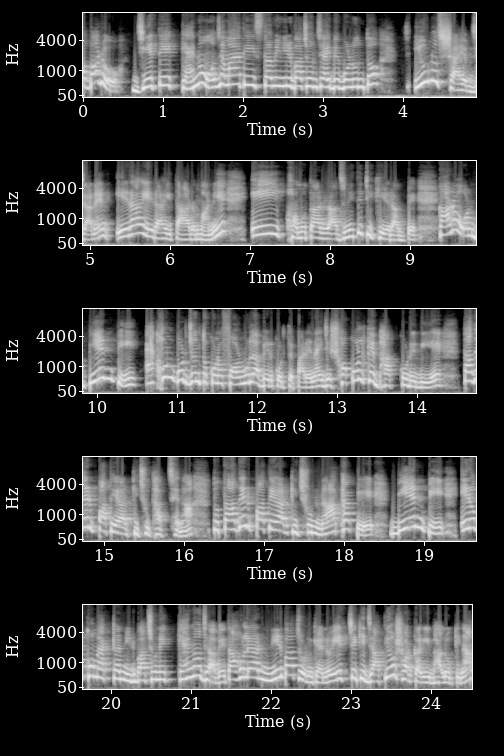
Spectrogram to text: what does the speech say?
আবারও যেতে কেন জামায়াতে ইসলামী নির্বাচন চাইবে বলুন তো? ইউনুস সাহেব জানেন এরা এরাই তার মানে এই ক্ষমতার রাজনীতি টিকিয়ে রাখবে। কারণ বিএনপি এখন পর্যন্ত কোনো ফর্মুলা বের করতে পারে নাই যে সকলকে ভাগ করে দিয়ে তাদের পাতে আর কিছু থাকছে না। তো তাদের পাতে আর কিছু না থাকলে বিএনপি এরকম একটা নির্বাচনে কেন যাবে? তাহলে আর নির্বাচন কেন? এর চেয়ে কি জাতীয় সরকারই ভালো কিনা?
